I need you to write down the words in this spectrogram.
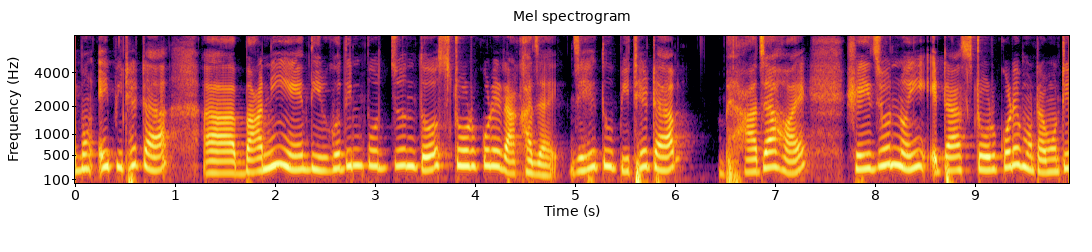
এবং এই পিঠেটা বানিয়ে দীর্ঘদিন পর্যন্ত স্টোর করে রাখা যায়। যেহেতু পিঠেটা ভাজা হয়, সেই জন্যই এটা স্টোর করে মোটামুটি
